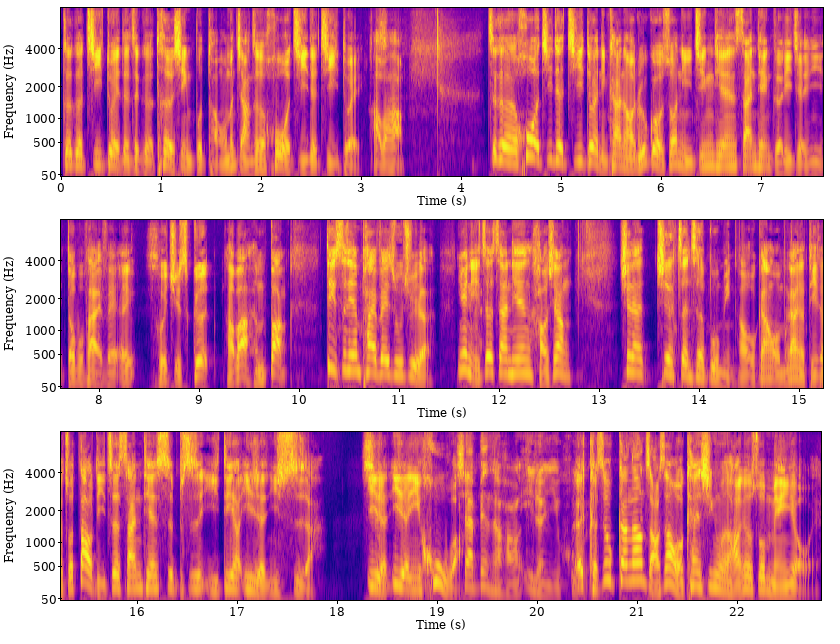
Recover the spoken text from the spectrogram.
各个机队的这个特性不同。我们讲这个货机的机队好不好？这个货机的机队，你看哦，如果说你今天三天隔离检疫都不派飞，哎，which is good，好吧，很棒。第四天派飞出去了，因为你这三天好像现在现在政策不明哈。我刚我们刚刚有提到说，到底这三天是不是一定要一人一室啊？一人一人一户啊！现在变成好像一人一户。哎，可是刚刚早上我看新闻，好像又说没有哎，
